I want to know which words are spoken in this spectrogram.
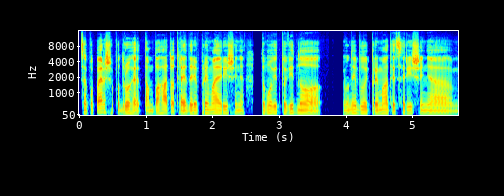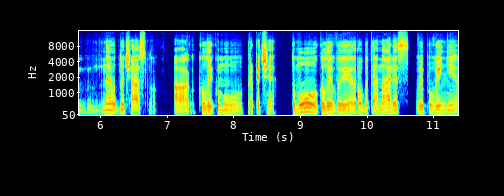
Це по-перше, по-друге, там багато трейдерів приймає рішення, тому відповідно вони будуть приймати це рішення не одночасно, а коли кому припече. Тому, коли ви робите аналіз, ви повинні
